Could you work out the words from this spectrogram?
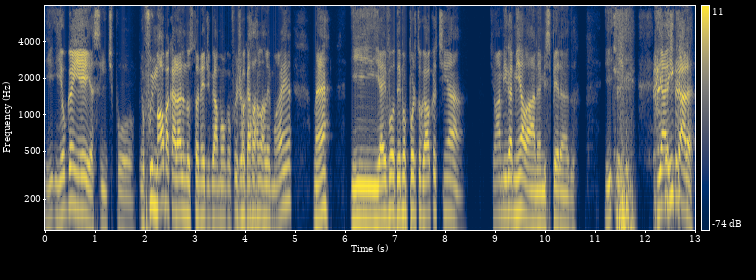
E, e, eu ganhei, assim, tipo. Eu fui mal pra caralho nos torneios de Gamão que eu fui jogar lá na Alemanha, né? E, e aí voltei pra Portugal que eu tinha. Tinha uma amiga minha lá, né, me esperando. E, e, e aí, cara,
